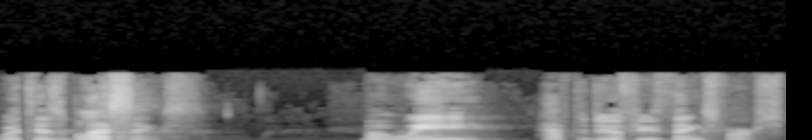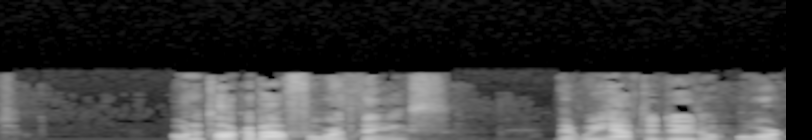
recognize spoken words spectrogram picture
with His blessings. But we have to do a few things first. I want to talk about four things that we have to do to or,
